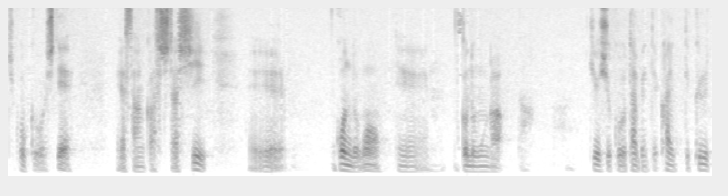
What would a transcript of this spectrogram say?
遅刻をして、参加したし、え今度も、えー、子供が給食を食べて帰ってくる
